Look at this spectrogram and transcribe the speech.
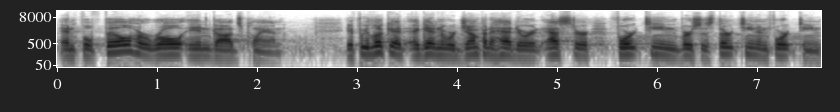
and fulfill her role in God's plan. If we look at, again, we're jumping ahead, we're at Esther 14, verses 13 and 14.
